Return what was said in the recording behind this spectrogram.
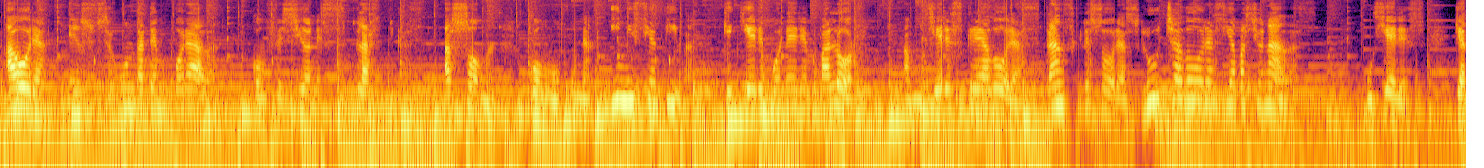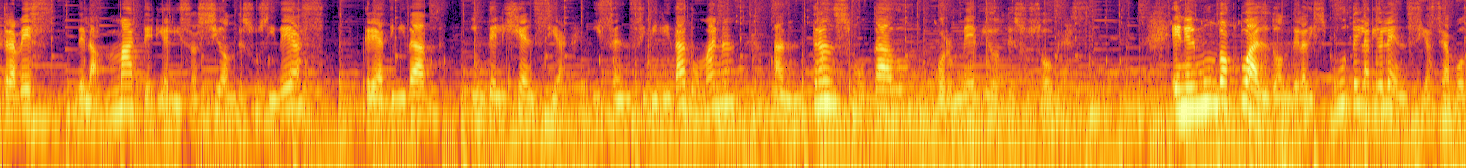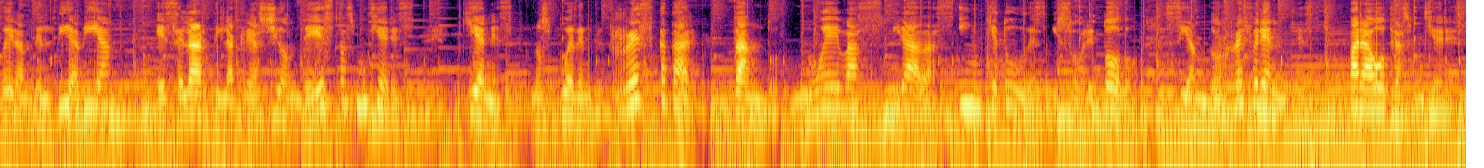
Ahora, en su segunda temporada, Confesiones Plásticas asoma como una iniciativa que quiere poner en valor a mujeres creadoras, transgresoras, luchadoras y apasionadas. Mujeres que a través de la materialización de sus ideas, creatividad, inteligencia y sensibilidad humana han transmutado por medio de sus obras. En el mundo actual, donde la disputa y la violencia se apoderan del día a día, es el arte y la creación de estas mujeres quienes nos pueden rescatar dando nuevas miradas, inquietudes y sobre todo siendo referentes para otras mujeres,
